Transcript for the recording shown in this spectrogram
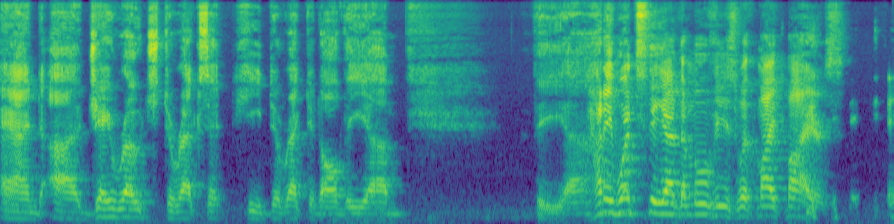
And uh, Jay Roach directs it. He directed all the um, the uh, honey. What's the uh, the movies with Mike Myers?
